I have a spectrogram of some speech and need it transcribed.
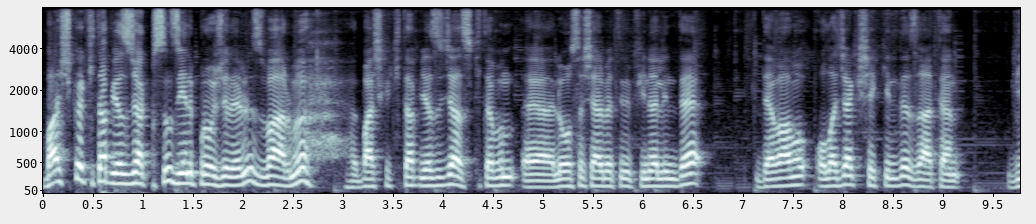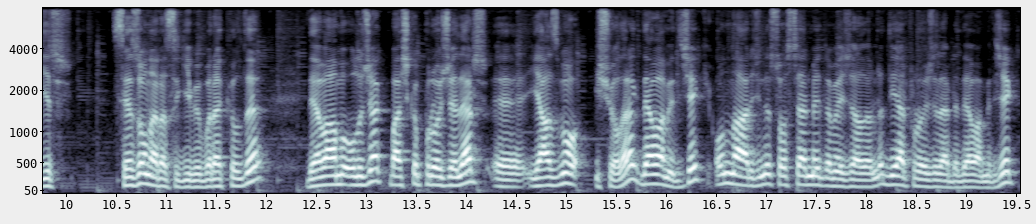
Başka kitap yazacak mısınız? Yeni projeleriniz var mı? Başka kitap yazacağız. Kitabın e, Loğusa Şerbeti'nin finalinde devamı olacak şekilde zaten bir sezon arası gibi bırakıldı. Devamı olacak. Başka projeler e, yazma işi olarak devam edecek. Onun haricinde sosyal medya mecralarında diğer projeler de devam edecek.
